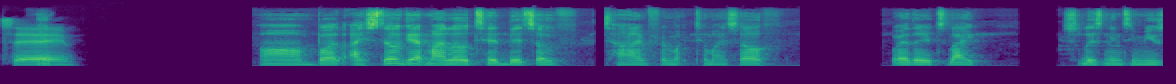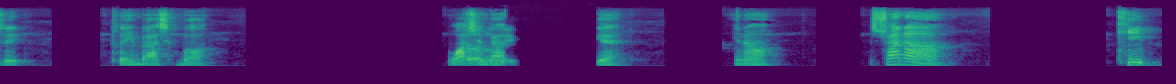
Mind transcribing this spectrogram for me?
same Um, but I still get my little tidbits of time for my, to myself, whether it's like just listening to music, playing basketball, watching totally. basketball. Yeah, you know, just trying to keep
